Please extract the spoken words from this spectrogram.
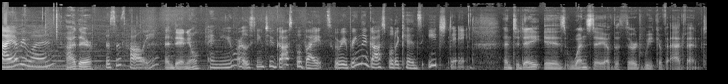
Hi, everyone. Hi there. This is Holly, And Daniel. and you are listening to Gospel Bites, where we bring the gospel to kids each day. And today is Wednesday of the third week of Advent.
